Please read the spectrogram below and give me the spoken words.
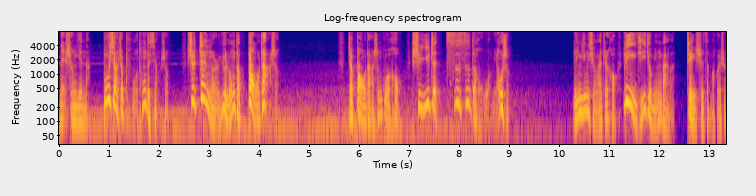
那声音呢，不像是普通的响声，是震耳欲聋的爆炸声。这爆炸声过后，是一阵嘶嘶的火苗声。林英醒来之后，立即就明白了这是怎么回事。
